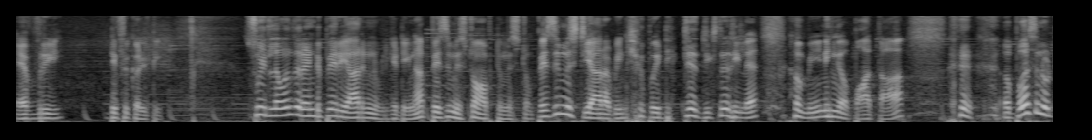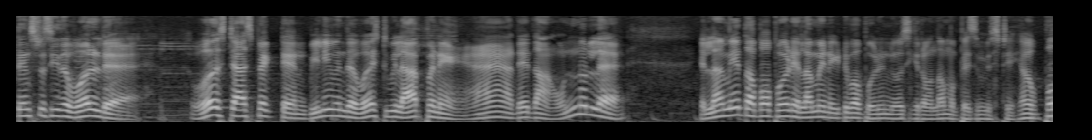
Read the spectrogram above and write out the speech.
every difficulty so இதில் வந்து ரெண்டு பேர் யாருன்னு கேட்டிங்கன்னா பெசிமிஸ்ட்டும் ஆப்டிமிஸ்ட்டும் பெசிமிஸ்ட் யார் அப்படின்னு போய் டிக்ஷனரியில் மீனிங்கை பார்த்தா person who tends to see the world worst aspect and believe இந்த the worst will happen. ஆ அதே தான் ஒன்றும் இல்லை. எல்லாமே தப்பாக போயிடும். எல்லாமே நெகட்டிவாக போய்டுன்னு யோசிக்கிறவன் தான் நம்ம பெசிமிஸ்ட்டு எப்போ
